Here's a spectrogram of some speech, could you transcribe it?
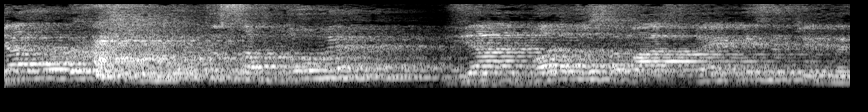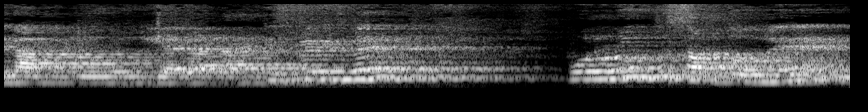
यह संयुक्त शब्दों में या द्वंद्व समास में इस चिन्ह का प्रयोग किया जाता है। किसमें किसमें? पुनरुक्त शब्दों में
